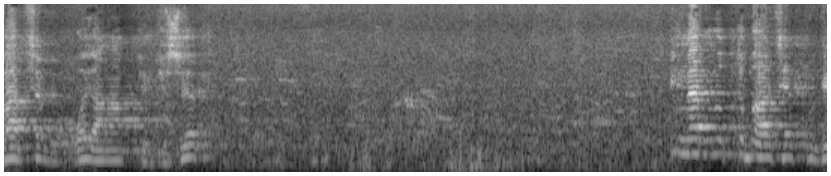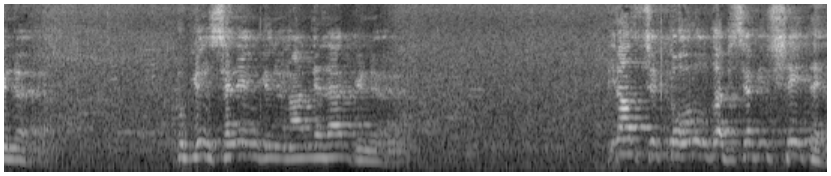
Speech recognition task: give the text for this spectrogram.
parça bu. O yanan türküsü. Bilmem unuttum acep bugünü. Bugün senin günün, anneler günü. Birazcık doğrul da bize bir şey de.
